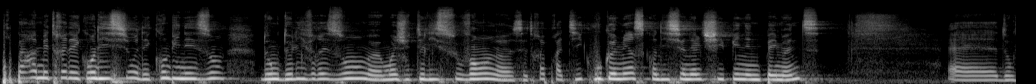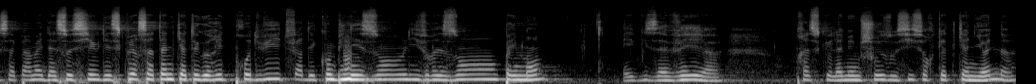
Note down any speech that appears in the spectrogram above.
Pour paramétrer des conditions et des combinaisons donc de livraison, moi j'utilise souvent, c'est très pratique, WooCommerce Conditional Shipping and Payment. donc ça permet d'associer ou d'exclure certaines catégories de produits, de faire des combinaisons, livraison, paiement. Et vous avez presque la même chose aussi sur Cut Canyon.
